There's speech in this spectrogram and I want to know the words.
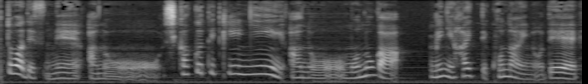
あとはですねあの視覚的にあのものが目に入ってこないので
